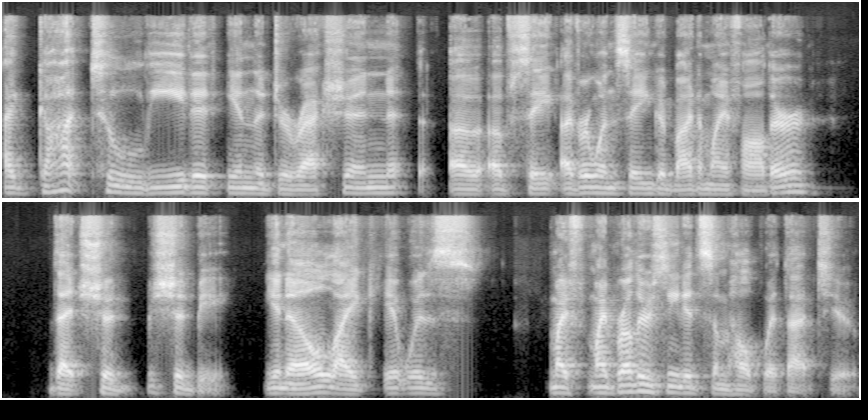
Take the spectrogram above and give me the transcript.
I got to lead it in the direction of, of say everyone saying goodbye to my father that should should be. You know, like it was my my brothers needed some help with that too.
